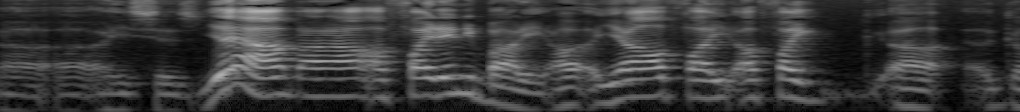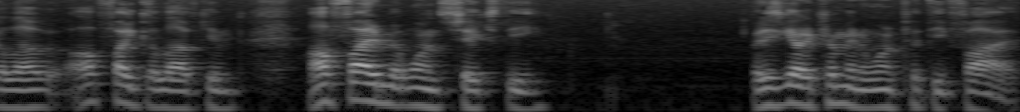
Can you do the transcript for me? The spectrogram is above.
Uh, uh, he says, "Yeah, I'll, I'll fight anybody. Uh, yeah, I'll fight. I'll fight. Uh, Golov, I'll fight Golovkin. I'll fight him at 160, but he's got to come in at 155.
